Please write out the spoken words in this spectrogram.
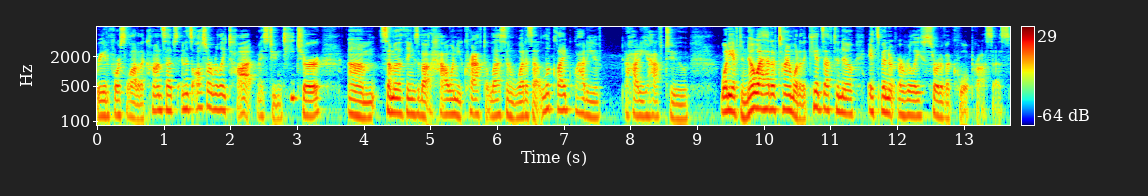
reinforce a lot of the concepts. And it's also really taught my student teacher um, some of the things about how when you craft a lesson, what does that look like? How do you how do you have to what do you have to know ahead of time? What do the kids have to know? It's been a really sort of a cool process.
